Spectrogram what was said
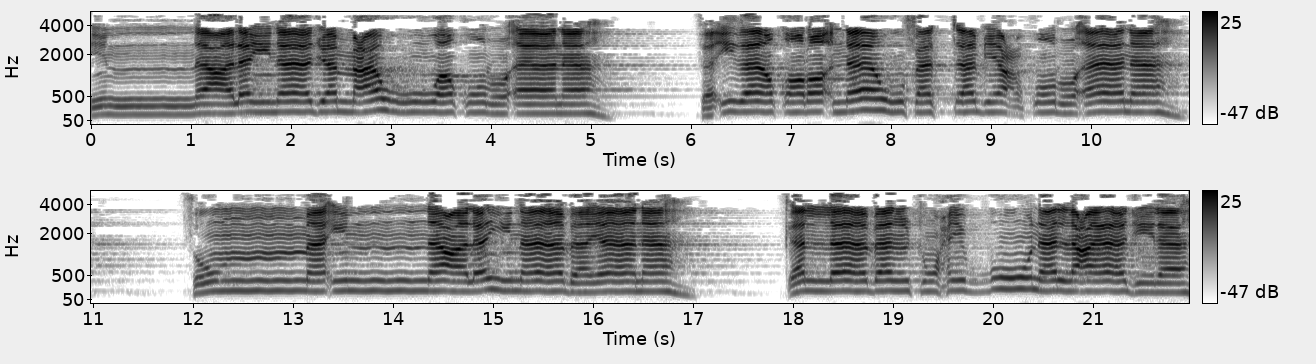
إن علينا جمعه وقرآنه. فإذا قرأناه فاتبع قرآنه. ثم إن علينا بيانه. كلا بل تحبون العاجلة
